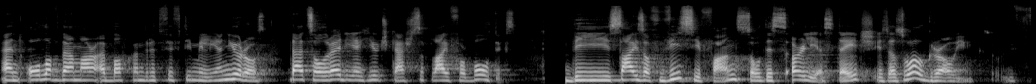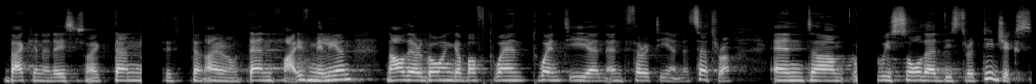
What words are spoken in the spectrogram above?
and all of them are above 150 million euros. That's already a huge cash supply for Baltics. The size of VC funds, so this earlier stage, is as well growing. So back in the days, it's like 10, 15, I don't know, 10, 5 million. Now they're going above 20, 20 and, and 30 and etc. And um, we saw that the strategics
